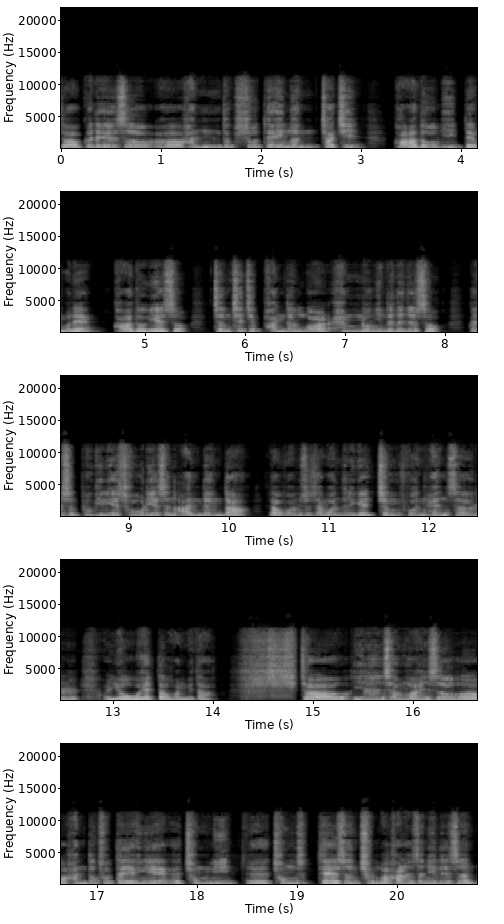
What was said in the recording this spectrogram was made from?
자, 그래서 어, 한덕수 대행은 자칫 과도기 때문에 과도기에서 정책적 판단과 행동이 늦어져서 그래서 북익의 소리에서는 안 된다라고 하면서 장관들에게 정권 행사를 요구했다고 합니다. 자, 이런 상황에서 어, 한덕수 대행의 총리 총 대선 출마 가능성에 대해서는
